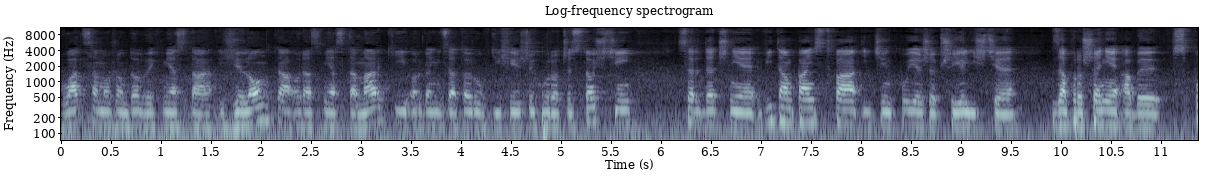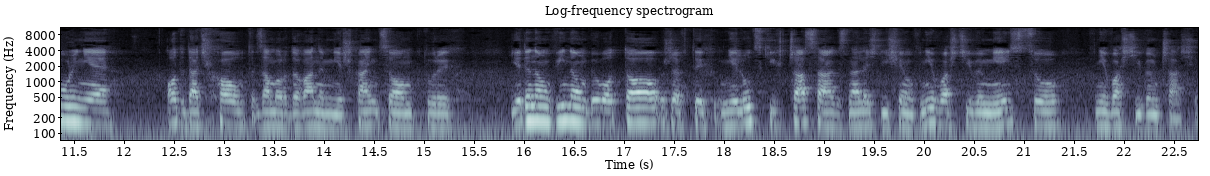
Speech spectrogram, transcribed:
władz samorządowych miasta Zielonka oraz miasta Marki, organizatorów dzisiejszych uroczystości, serdecznie witam Państwa i dziękuję, że przyjęliście zaproszenie, aby wspólnie oddać hołd zamordowanym mieszkańcom, których jedyną winą było to, że w tych nieludzkich czasach znaleźli się w niewłaściwym miejscu, w niewłaściwym czasie.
